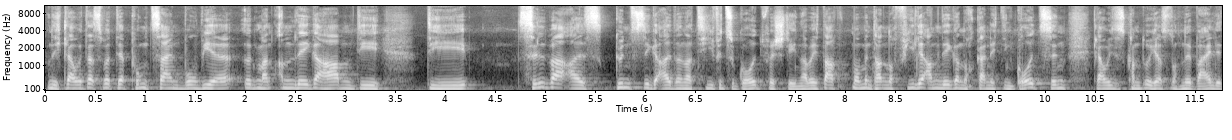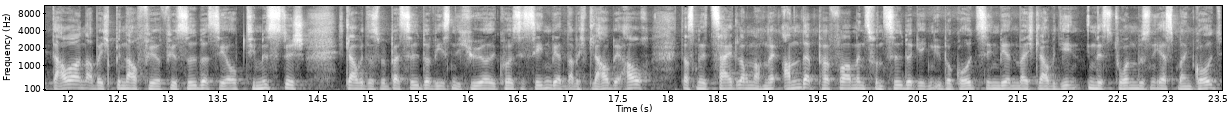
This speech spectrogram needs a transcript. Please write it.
Und ich glaube, das wird der Punkt sein, wo wir irgendwann Anleger haben, die die Silber als günstige Alternative zu Gold verstehen. Aber ich darf momentan noch viele Anleger noch gar nicht in Gold sind. Ich glaube, das kann durchaus noch eine Weile dauern, aber ich bin auch für, für Silber sehr optimistisch. Ich glaube, dass wir bei Silber wesentlich höhere Kurse sehen werden, aber ich glaube auch, dass wir eine Zeit lang noch eine Underperformance von Silber gegenüber Gold sehen werden, weil ich glaube, die Investoren müssen erstmal in Gold,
